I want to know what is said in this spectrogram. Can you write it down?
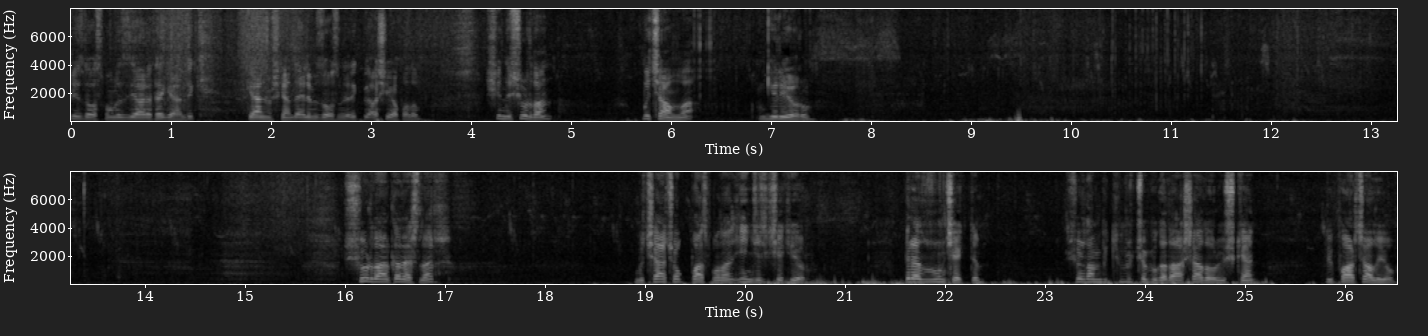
Biz de Osman'ı ziyarete geldik. Gelmişken de elimiz olsun dedik bir aşı yapalım. Şimdi şuradan bıçağımla giriyorum. Şurada arkadaşlar bıçağı çok basmadan incecik çekiyorum. Biraz uzun çektim. Şuradan bir küpür çöpü kadar aşağı doğru üçgen bir parça alıyorum.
